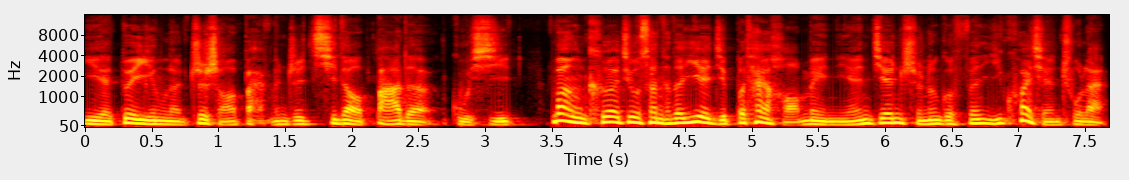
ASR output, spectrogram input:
也对应了至少百分之七到八的股息。万科就算它的业绩不太好，每年坚持能够分一块钱出来，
